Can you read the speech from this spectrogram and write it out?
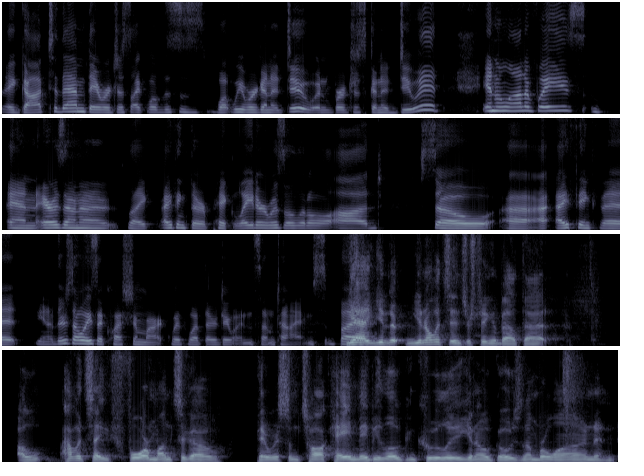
they got to them, they were just like, well, this is what we were going to do. And we're just going to do it in a lot of ways. And Arizona, like, I think their pick later was a little odd. So uh, I, think that, you know, there's always a question mark with what they're doing sometimes. But yeah, you know, you know what's interesting about that? I would say four months ago, there was some talk. Hey, maybe Logan Cooley, you know, goes number one, and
